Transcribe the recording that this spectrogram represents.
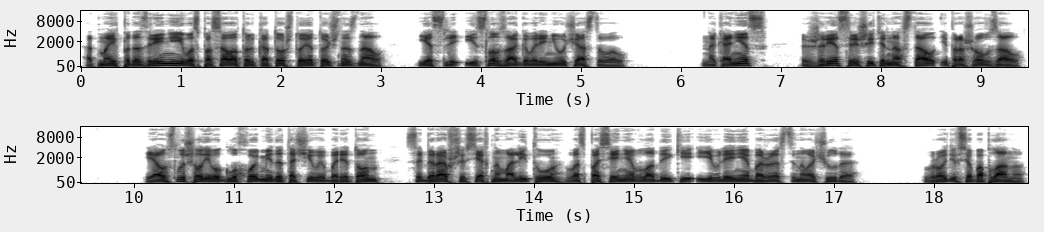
От моих подозрений его спасало только то, что я точно знал, если Исла в заговоре не участвовал. Наконец, жрец решительно встал и прошел в зал. Я услышал его глухой медоточивый баритон, собиравший всех на молитву во спасение владыки и явление божественного чуда. Вроде все по плану.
